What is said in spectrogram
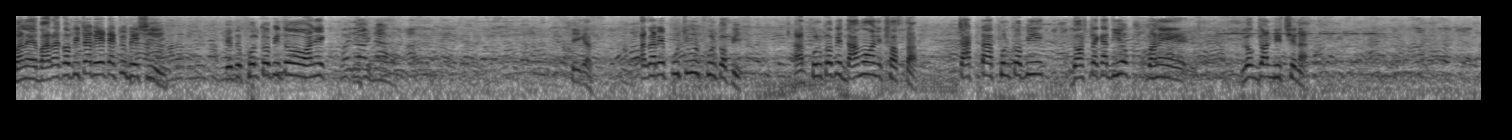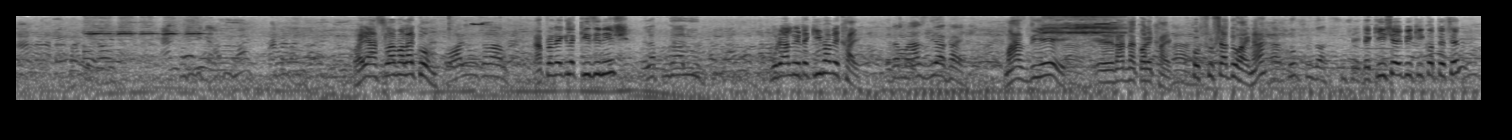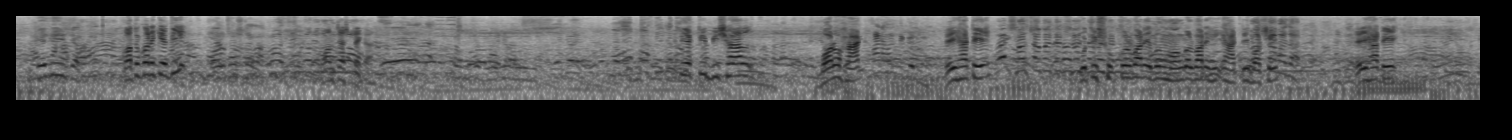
মানে বাঁধাকপিটা রেট একটু বেশি। কিন্তু ফুলকপি তো অনেক। ঠিক আছে। বাজারে প্রচুর ফুলকপি। আর ফুলকপির দামও অনেক সস্তা। চারটা ফুলকপি দশ টাকা দিয়েও মানে লোকজন নিচ্ছে না। ভাইয়া আসসালামু আলাইকুম। ওয়ালাইকুম সালাম। আপনারা এগুলো কি জিনিস? এটা পুরো আলু। পুরো আলু এটা কীভাবে খায়? এটা মাছ দিয়া খায়। মাছ দিয়ে রান্না করে খায়। হ্যাঁ। খুব সুস্বাদু হয় না? হ্যাঁ খুব সুন্দর এটা কি হিসেবে বিক্রি করতেছেন? কেজি কত করে কেজি? পঞ্চাশ টাকা। পঞ্চাশ টাকা। এটি একটি বিশাল বড় হাট। এই হাটে প্রতি শুক্রবার এবং মঙ্গলবার এই হাটটি বসে। এই হাটে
